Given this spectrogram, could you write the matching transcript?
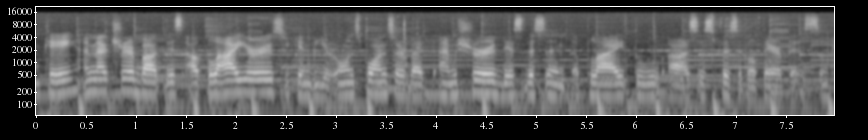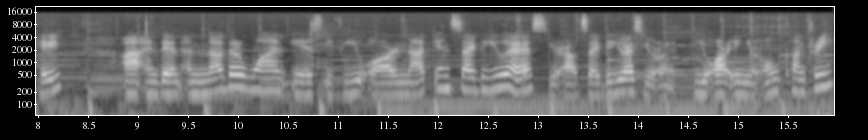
okay? I'm not sure about these outliers. You can be your own sponsor, but I'm sure this doesn't apply to us as physical therapists, okay? Uh, and then another one is if you are not inside the US, you're outside the US, you're you are in your own country,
